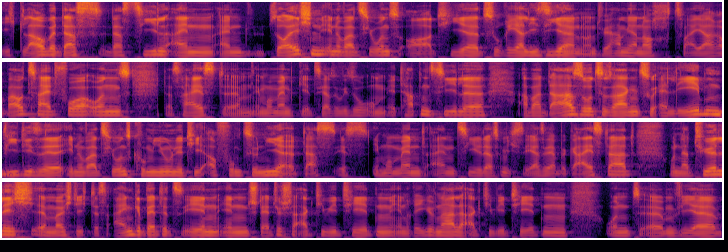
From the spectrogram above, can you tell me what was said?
ich glaube, dass das Ziel, einen, einen solchen Innovationsort hier zu realisieren. Und wir haben ja noch zwei Jahre Bauzeit vor uns. Das heißt, ähm, im Moment geht es ja sowieso um Etappenziele. Aber da sozusagen zu erleben, wie diese Innovationscommunity auch funktioniert, das ist im Moment ein Ziel, das mich sehr, sehr begeistert. Und natürlich äh, möchte ich das eingebettet sehen in städtische Aktivitäten, in regionale Aktivitäten. Und ähm, wir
